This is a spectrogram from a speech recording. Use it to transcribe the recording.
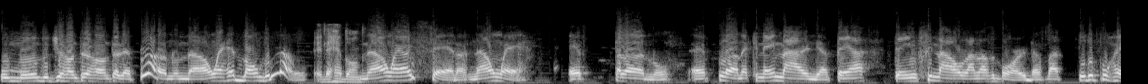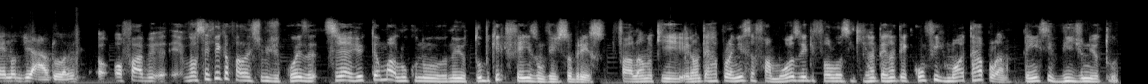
o mundo de Hunter x Hunter é plano, não é redondo, não. Ele é redondo. Não é a esfera, não é. É plano. É plano, é que nem Nárnia. Tem, a, tem o final lá nas bordas. Vai tudo pro reino de Aslan. Ô, ô, Fábio, você fica falando esse tipo de coisa. Você já viu que tem um maluco no, no YouTube que ele fez um vídeo sobre isso. Falando que ele é um terraplanista famoso e ele falou assim que Hunter x Hunter confirmou a terra plana. Tem esse vídeo no YouTube.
